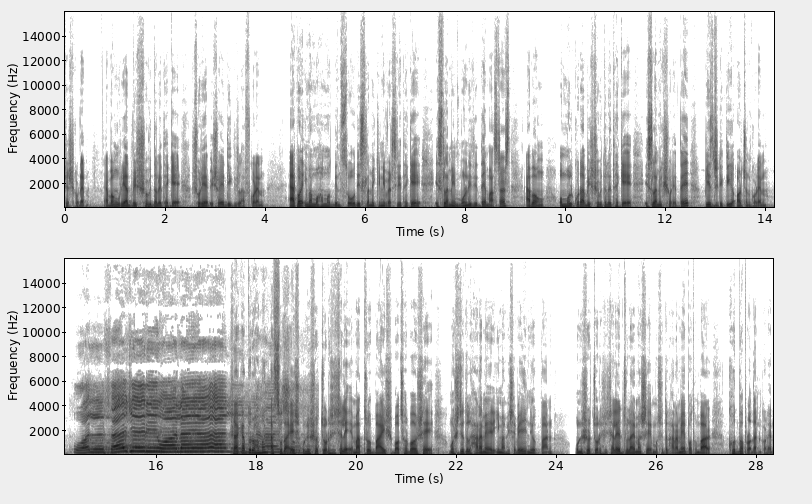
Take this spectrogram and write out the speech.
শেষ করেন। এবং রিয়াদ বিশ্ববিদ্যালয় থেকে শরিয়া বিষয়ে ডিগ্রি লাভ করেন। এরপর ইমাম Mohammad bin Saud Islamic University থেকে ইসলামী মূলনীতিতে মাস্টার্স এবং অম্মুলকুরা বিশ্ববিদ্যালয় থেকে ইসলামিক শরীয়তে পিএইচডি ডিগ্রি অর্জন করেন। শাহ আব্দুর রহমান আর সুদায়েশ উনিশশো সালে মাত্র ২২ বছর বয়সে মসজিদুল হারামের ইমাম হিসেবে নিয়োগ পান। উনিশশো চুরাশি সালের জুলাই মাসে মসজিদুল হারামে প্রথমবার খুদ্া প্রদান করেন।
